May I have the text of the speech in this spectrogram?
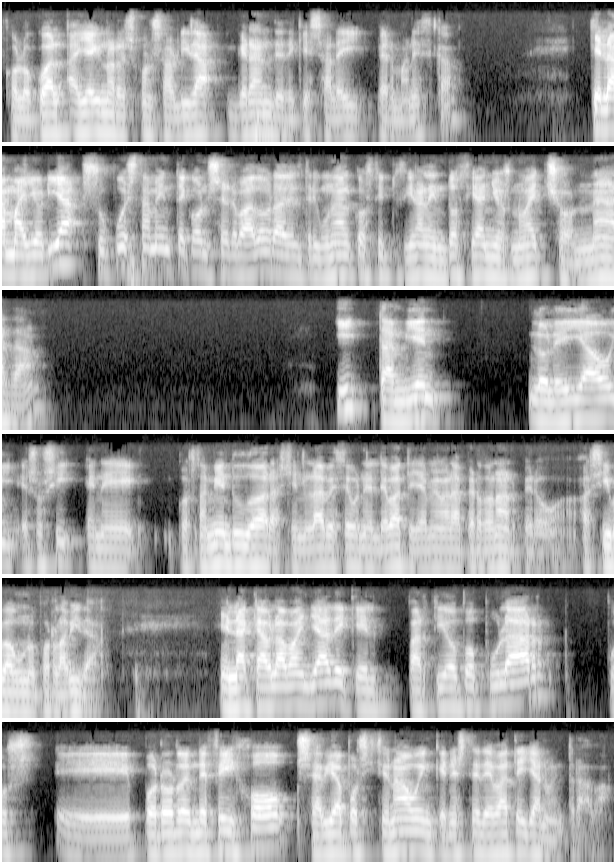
con lo cual ahí hay una responsabilidad grande de que esa ley permanezca que la mayoría supuestamente conservadora del Tribunal Constitucional en 12 años no ha hecho nada. Y también lo leía hoy, eso sí, en pues también dudo ahora si en el ABC o en el debate, ya me van a perdonar, pero así va uno por la vida, en la que hablaban ya de que el Partido Popular, pues eh, por orden de Feijóo, se había posicionado en que en este debate ya no entraba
